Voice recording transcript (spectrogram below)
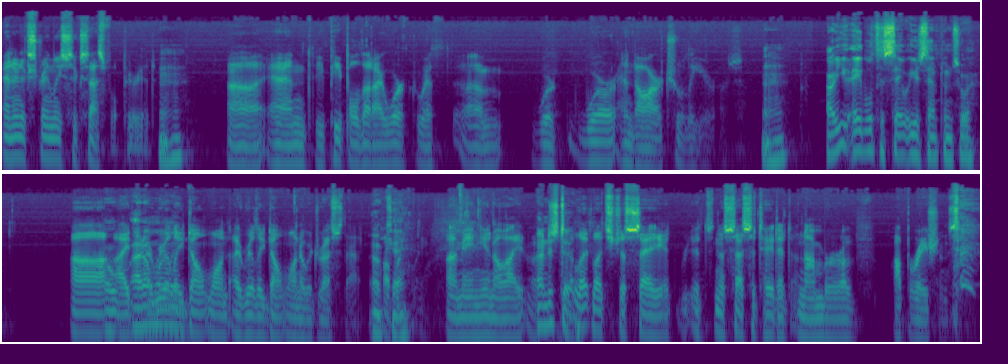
and an extremely successful period. Mm-hmm. Uh, and the people that I worked with um, were were and are truly heroes. Are you able to say what your symptoms were? Uh, I, I don't I really don't want. I really don't want to address that Okay. publicly. I mean, you know, I Understood. Let, us just say it, it's necessitated a number of operations.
